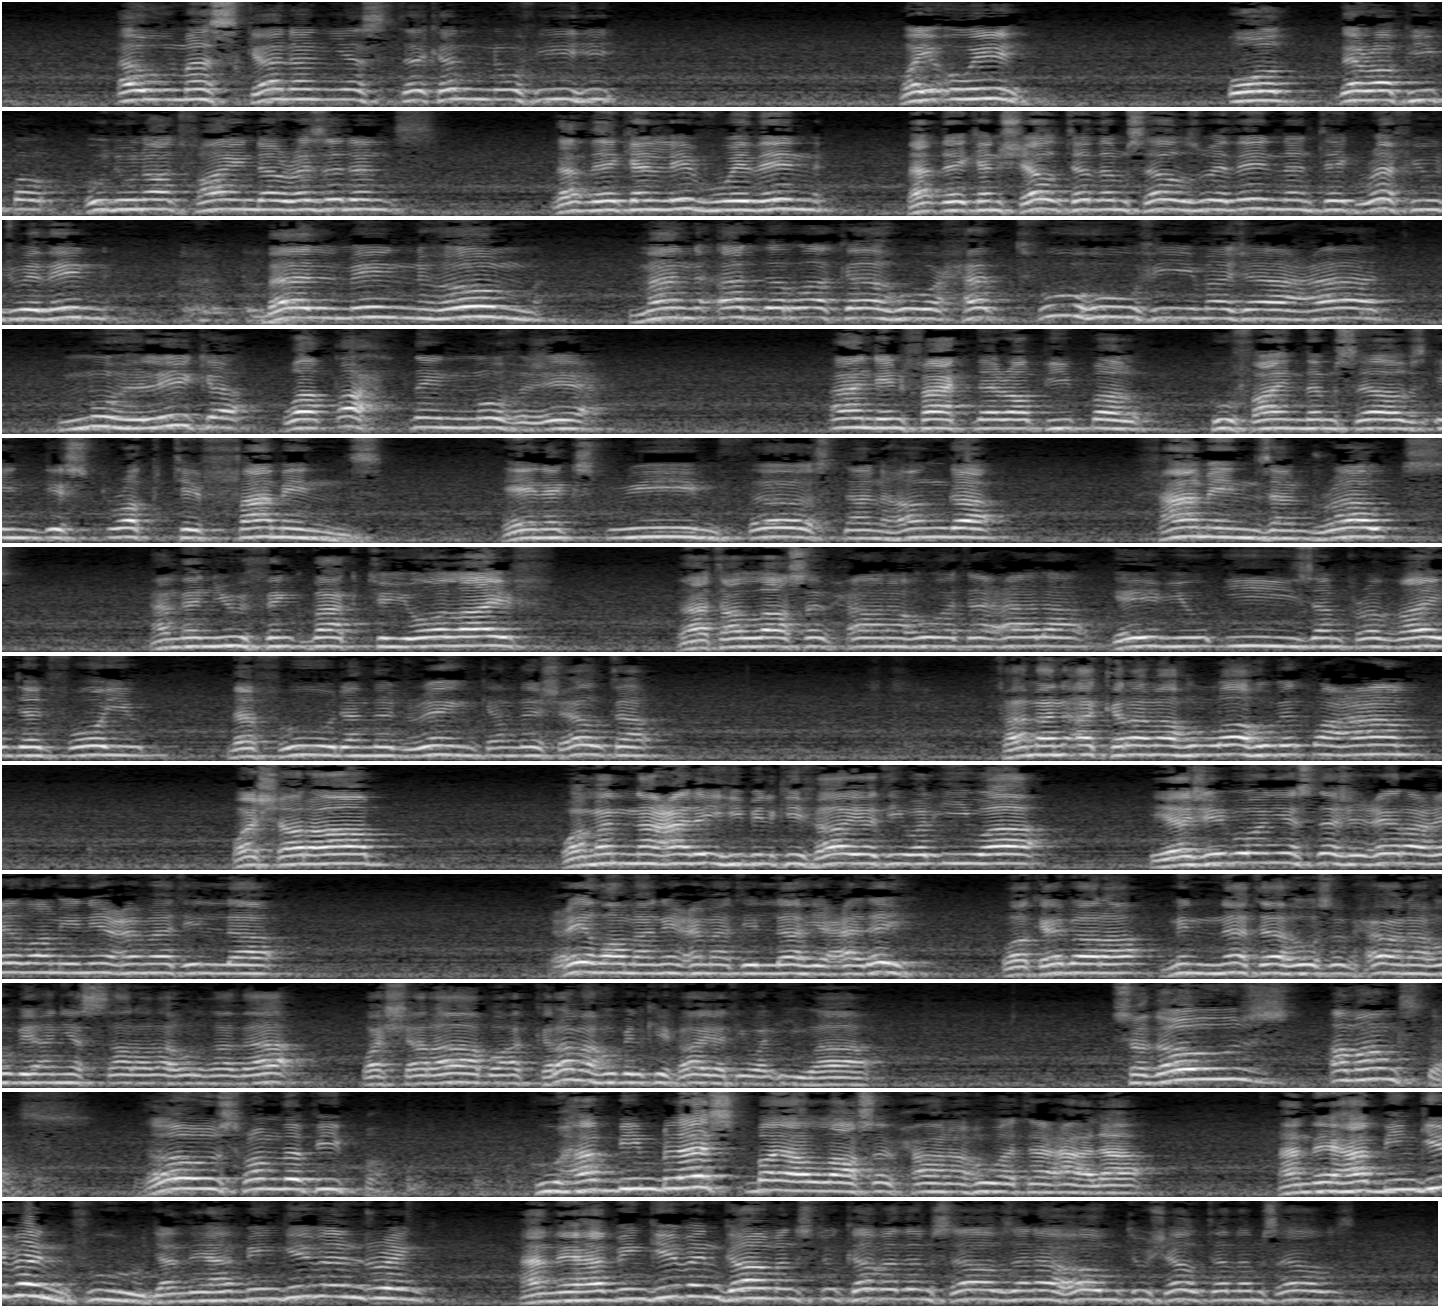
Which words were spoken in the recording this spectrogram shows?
أو مسكنا يستكن فيه ويؤويه or there are people who do not find a residence that they can live within, that they can shelter themselves within and take refuge within. بل منهم من أدركه حتفه في مجاعات مهلكه وَقَحْطٍ مُفْجِعٍ And in fact, there are people who find themselves in destructive famines, in extreme thirst and hunger, famines and droughts. And then you think back to your life that Allah subhanahu wa ta'ala gave you ease and provided for you the food and the drink and the shelter. فمن أكرمه الله بالطعام والشراب ومن عليه بالكفاية والإيواء يجب أن يستشعر عظم نعمة الله عظم نعمة الله عليه وكبر منته سبحانه بأن يسر له الغذاء والشراب وأكرمه بالكفاية والإيواء. So those amongst us, those from the people who have been blessed by Allah subhanahu wa ta'ala and they have been given food, and they have been given drink, and they have been given garments to cover themselves and a home to shelter themselves.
